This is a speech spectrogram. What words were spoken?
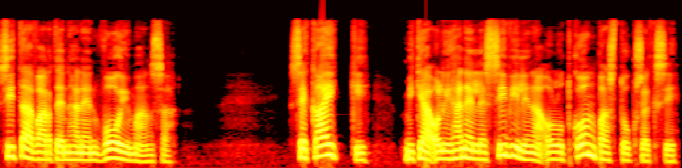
sitä varten hänen voimansa. Se kaikki, mikä oli hänelle sivilinä ollut kompastukseksi,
